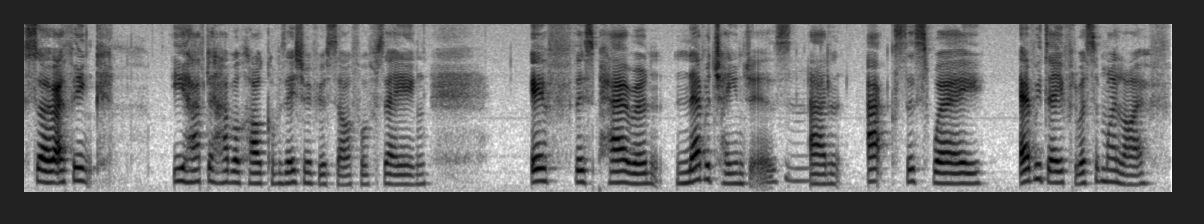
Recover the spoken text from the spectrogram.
so I think you have to have a hard conversation with yourself of saying, if this parent never changes and acts this way every day for the rest of my life,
